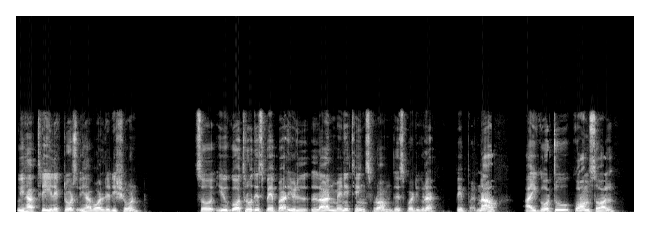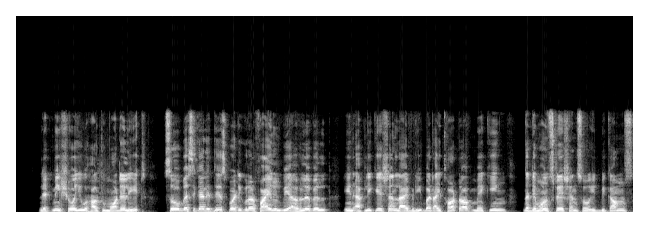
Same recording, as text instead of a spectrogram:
we have three electrodes we have already shown. So you go through this paper you will learn many things from this particular paper. Now i go to comsol. Let me show you how to model it. So basically this particular file will be available in application library but i thought of making the demonstration so it becomes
